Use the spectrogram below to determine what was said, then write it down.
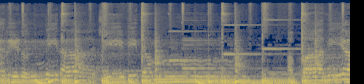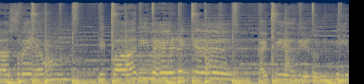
കൈപ്പേറിടുന്നിതാ ജീവിതം. അപ്പാനിയാശ്രയം ഇപ്പാരിലേഴയ്ക്ക് കൈപ്പേറിടുന്നിതാ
